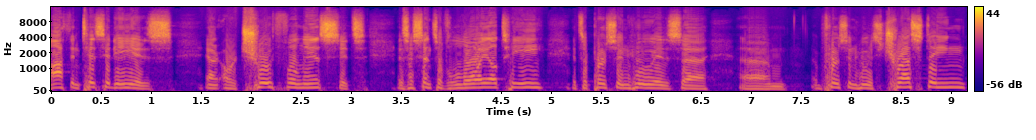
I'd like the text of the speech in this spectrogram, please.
Authenticity is, or truthfulness, it's, it's a sense of loyalty. It's a person who is, uh, um, a person who is trusting,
